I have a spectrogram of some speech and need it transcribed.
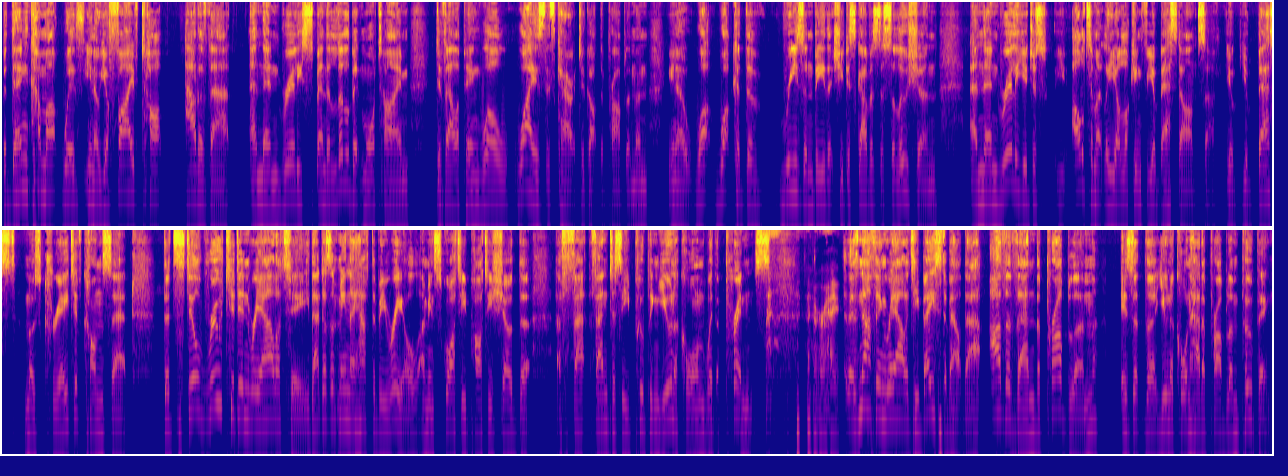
But then come up with, you know, your five top out of that and then really spend a little bit more time developing well why is this character got the problem? And you know what what could the reason be that she discovers the solution? And then really you just ultimately you're looking for your best answer your your best most creative concept that's still rooted in reality. That doesn't mean they have to be real. I mean, Squatty Potty showed that a fa- fantasy pooping unicorn with a prince. right. There's nothing reality based about that other than the problem is that the unicorn had a problem pooping.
